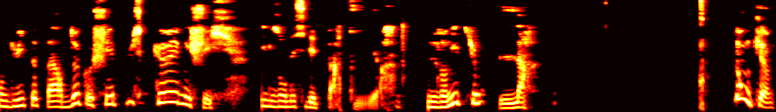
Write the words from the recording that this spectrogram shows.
conduite par deux cochers plus que éméchés. Ils ont décidé de partir. Nous en étions là. Donc, vous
